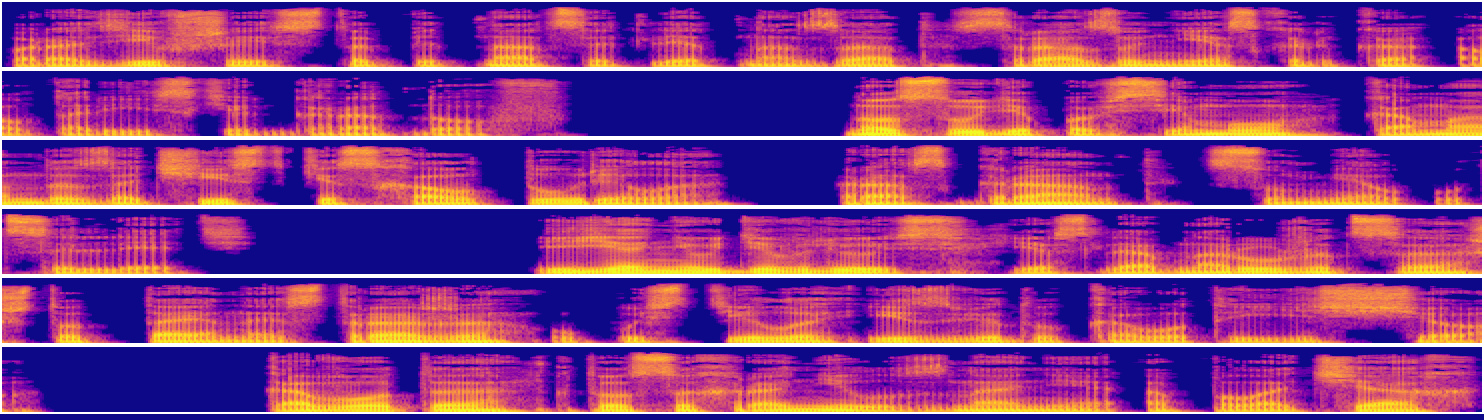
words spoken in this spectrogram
поразивший 115 лет назад сразу несколько алтарийских городов. Но, судя по всему, команда зачистки схалтурила, раз Грант сумел уцелеть. И я не удивлюсь, если обнаружится, что тайная стража упустила из виду кого-то еще. Кого-то, кто сохранил знания о палачах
